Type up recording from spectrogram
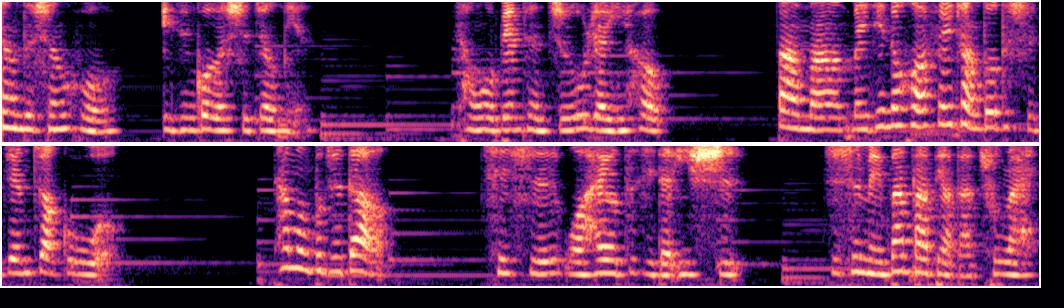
样的生活已经过了十九年。从我变成植物人以后，爸妈每天都花非常多的时间照顾我。他们不知道，其实我还有自己的意识，只是没办法表达出来。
